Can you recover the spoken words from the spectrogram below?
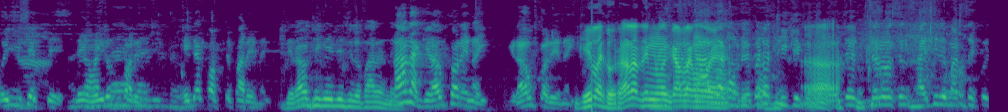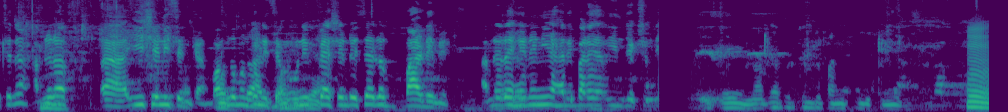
ওই ইসেতে যে এইরকম করে। এইটা করতে পারে নাই। এরাও ঠিকই দিয়েছিল পারে না না না ঘেরাও করে নাই ঘেরাও করে নাই। গেলা সারা দিন গাদা মনে এবারে ঠিকই কইছে। ওই যে দেলোয়ার হোসেন সাইদিরে মারছে কইছে না আপনারা আহ, ইসে নিছেন কেন? বঙ্গবন্ধু নিছেন। উনি পেশেন্ট হইছে হলো বারডেমে আপনারা হেনে নিয়ে হারিবারে ইনজেকশন হুম।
